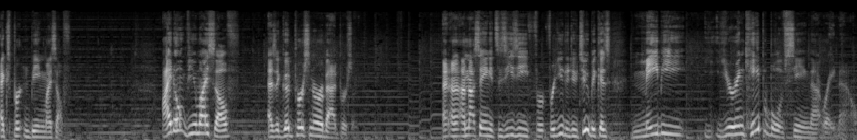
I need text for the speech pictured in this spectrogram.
expert in being myself. I don't view myself as a good person or a bad person. And I'm not saying it's as easy for, for you to do too, because maybe you're incapable of seeing that right now.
